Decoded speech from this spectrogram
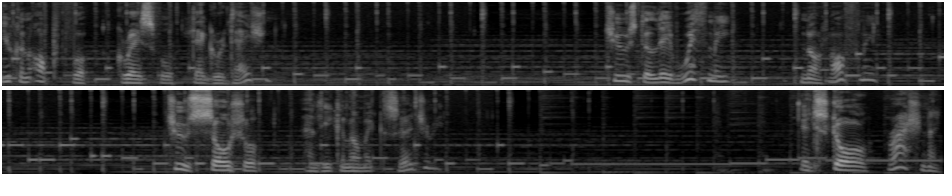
you can opt for graceful degradation. Choose to live with me, not off me. Choose social and economic surgery. Install rationing.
